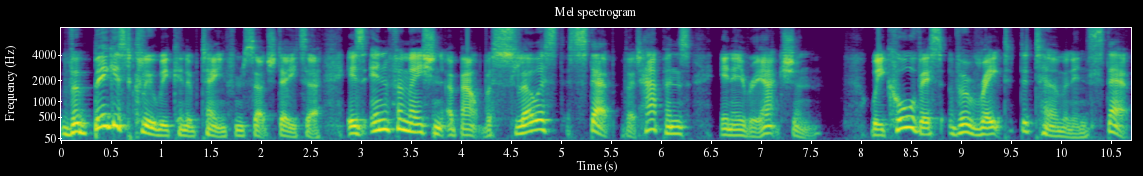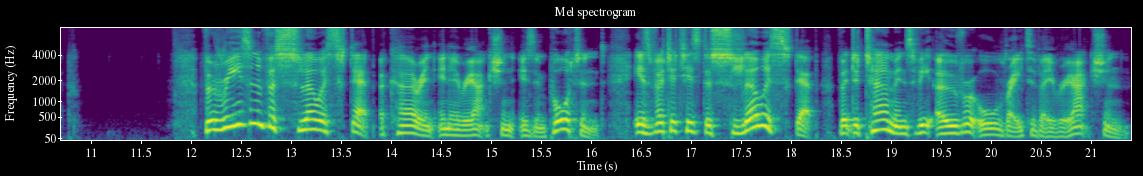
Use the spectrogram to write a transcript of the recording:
The biggest clue we can obtain from such data is information about the slowest step that happens in a reaction. We call this the rate determining step. The reason the slowest step occurring in a reaction is important is that it is the slowest step that determines the overall rate of a reaction.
